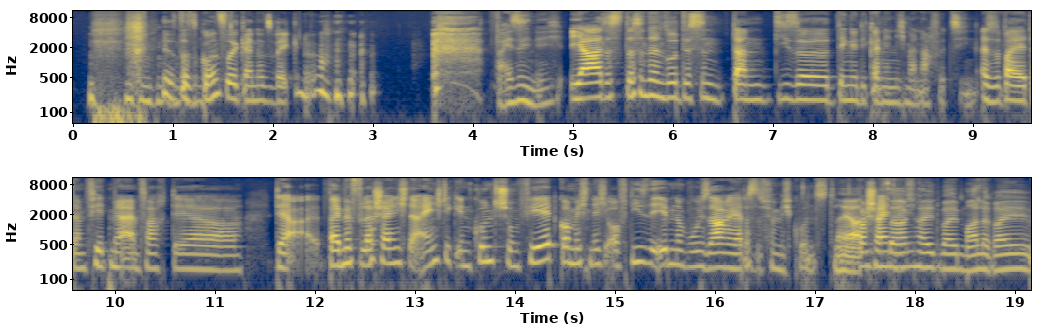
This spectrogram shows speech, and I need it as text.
ist das Kunst oder kann das weg, ne? weiß ich nicht. Ja, das, das sind dann so, das sind dann diese Dinge, die kann ich nicht mehr nachvollziehen. Also, weil dann fehlt mir einfach der, der, weil mir wahrscheinlich der Einstieg in Kunst schon fehlt, komme ich nicht auf diese Ebene, wo ich sage, ja, das ist für mich Kunst. Naja, wahrscheinlich. sagen halt, weil Malerei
